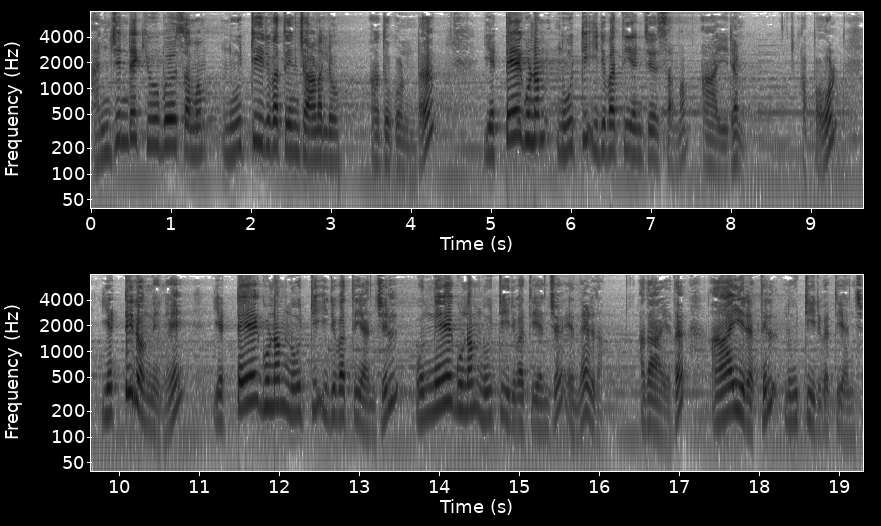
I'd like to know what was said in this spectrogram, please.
അഞ്ചിന്റെ ക്യൂബ് സമം നൂറ്റി ഇരുപത്തിയഞ്ചാണല്ലോ അതുകൊണ്ട് എട്ട് ഗുണം നൂറ്റി ഇരുപത്തിയഞ്ച് സമം ആയിരം. അപ്പോൾ എട്ടിലൊന്നിനെ എട്ട് ഗുണം നൂറ്റി ഇരുപത്തിയഞ്ചിൽ ഒന്നേ ഗുണം നൂറ്റി ഇരുപത്തിയഞ്ച് എന്ന് എഴുതാം. അതായത് ആയിരത്തിൽ നൂറ്റി ഇരുപത്തിയഞ്ച്.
